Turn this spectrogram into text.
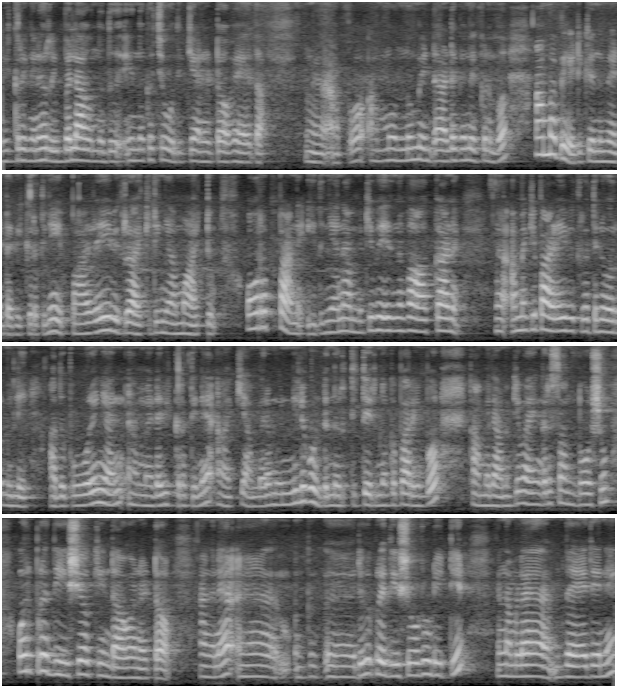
വിക്രം ഇങ്ങനെ റിബലാവുന്നത് എന്നൊക്കെ ചോദിക്കുകയാണ് കേട്ടോ വേദ. അപ്പോൾ അമ്മ ഒന്നും മിണ്ടാണ്ടൊക്കെ നിൽക്കുമ്പോൾ അമ്മ പേടിക്കൊന്നും വേണ്ട വിക്രത്തിനെ പഴയ വിഗ്രഹമാക്കിയിട്ട് ഞാൻ മാറ്റും. ഉറപ്പാണ്. ഇത് ഞാൻ അമ്മയ്ക്ക് വരുന്ന വാക്കാണ്. അമ്മയ്ക്ക് പഴയ വിക്രത്തിനെ ഓർമ്മയില്ലേ? അതുപോലെ ഞാൻ അമ്മയുടെ വിക്രത്തിനെ ആക്കി അമ്മയുടെ മുന്നിൽ കൊണ്ട് നിർത്തി തരുന്നൊക്കെ പറയുമ്പോൾ കമലാമ്മയ്ക്ക് ഭയങ്കര സന്തോഷവും ഒരു പ്രതീക്ഷയൊക്കെ ഉണ്ടാവുകയാണ് കേട്ടോ. അങ്ങനെ ഒരു പ്രതീക്ഷയോട് കൂടിയിട്ട് നമ്മളെ വേദനെ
